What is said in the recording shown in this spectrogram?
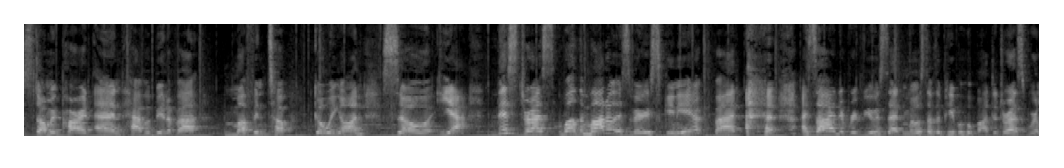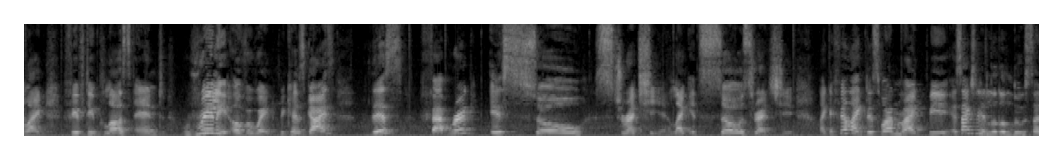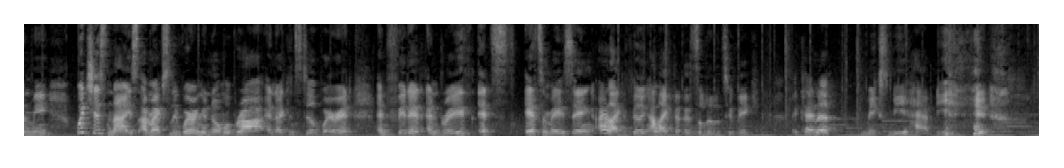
stomach part and have a bit of a muffin top going on. So yeah this dress well the model is very skinny but I saw in the reviews that most of the people who bought the dress were like 50 plus and really overweight because guys this fabric is so stretchy. Like it's so stretchy. Like I feel like this one might be it's actually a little loose on me which is nice. I'm actually wearing a normal bra and I can still wear it and fit it and breathe. It's it's amazing. I like the feeling. I like that it's a little too big. It kind of makes me happy.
